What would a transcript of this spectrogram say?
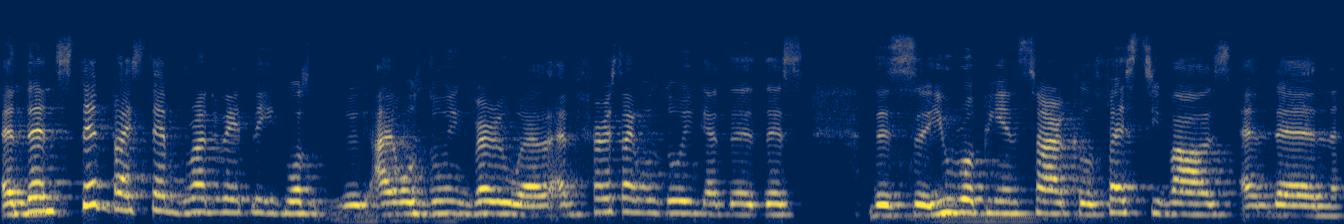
And then step by step, gradually, it was I was doing very well. And first I was doing at the, this this uh, European Circle festivals, and then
